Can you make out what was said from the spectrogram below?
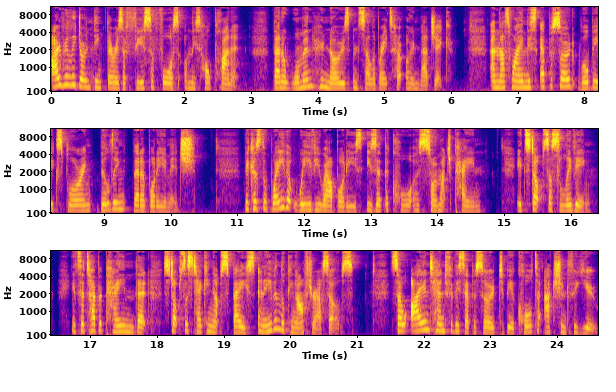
I really don't think there is a fiercer force on this whole planet than a woman who knows and celebrates her own magic. And that's why in this episode, we'll be exploring building better body image. Because the way that we view our bodies is at the core of so much pain. It stops us living. It's the type of pain that stops us taking up space and even looking after ourselves. So I intend for this episode to be a call to action for you.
